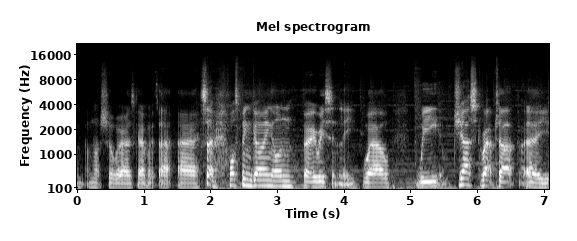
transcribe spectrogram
I'm, I'm not sure where I was going with that. Uh, so, what's been going on very recently? Well, we just wrapped up a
